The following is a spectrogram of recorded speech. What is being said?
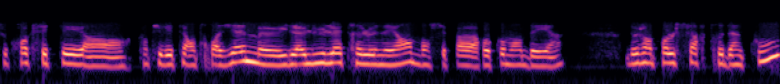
je crois que c'était quand il était en troisième, il a lu L'être et le néant. Bon, c'est pas recommandé, hein, de Jean-Paul Sartre d'un coup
